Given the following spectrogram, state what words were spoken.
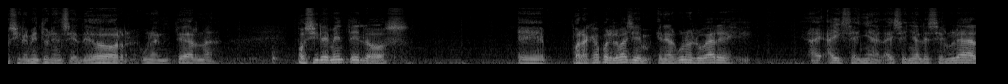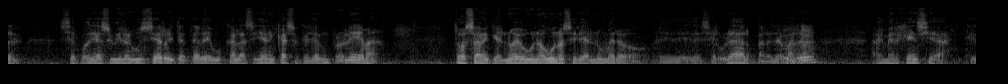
posiblemente un encendedor, una linterna, posiblemente los... eh, por acá por el valle, en algunos lugares hay, hay señal, hay señal de celular, se podría subir a algún cerro y tratar de buscar la señal en caso que haya algún problema. Todos saben que el 911 sería el número eh, de, de celular para llamar a- a, emergencia que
